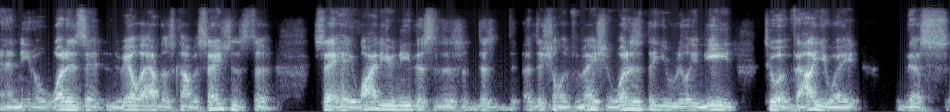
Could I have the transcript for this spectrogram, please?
And, you know, what is it? And to be able to have those conversations to say, hey, why do you need this, this, this additional information? What is it that you really need to evaluate this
